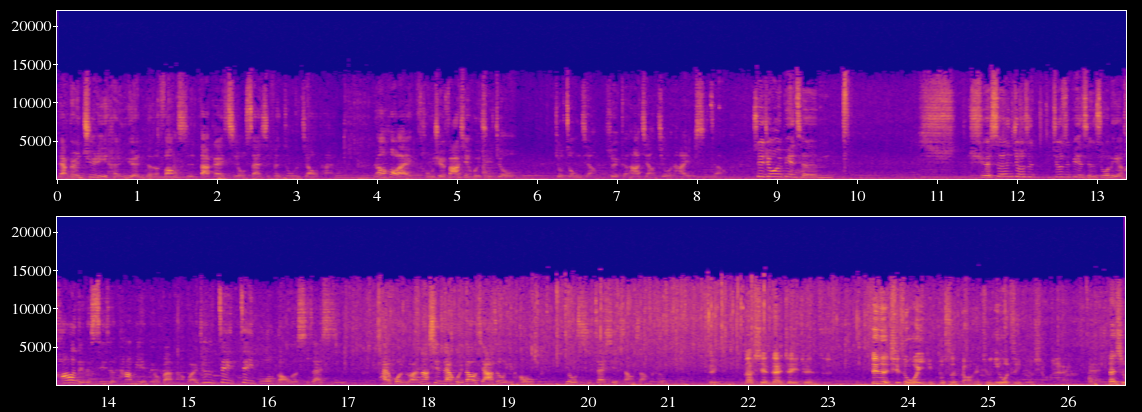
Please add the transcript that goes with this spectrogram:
两个人距离很远的方式，大概只有三十分钟的交谈。然后后来同学发现回去就就中奖，所以跟他讲，结果他也是这样，所以就会变成。学生就是就是变成说，连 holiday 的 season 他们也没有办法回来，就是这这一波搞得实在是太混乱。那现在回到加州以后，又是在线上上课。对，那现在这一阵子，这阵其实我已经不是搞很清楚，因为我自己没有小孩。对。但是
